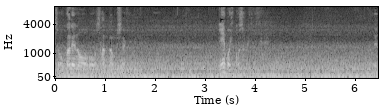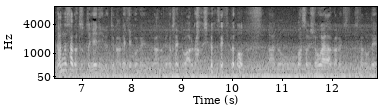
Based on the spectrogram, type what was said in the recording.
まあ、そのお金の算段もしなきゃいけない。家も引っ越さなきゃいけない。で旦那さんがずっと家にいるっていうのはね結構ねあの面倒くさいとこあるかもしれませんけど あの、まあ、そういう障害あるから来たので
